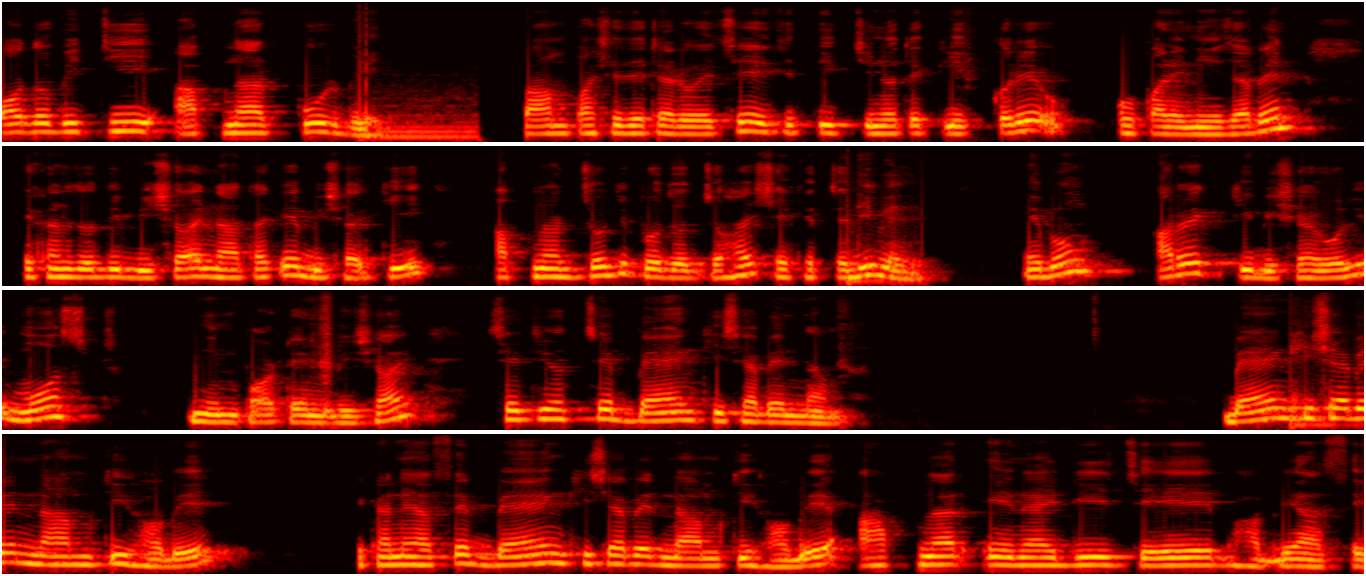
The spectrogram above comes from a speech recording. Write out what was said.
পদবীটি আপনার পূর্বে বাম পাশে যেটা রয়েছে, এই যে তীর চিহ্নতে ক্লিক করে ওপারে নিয়ে যাবেন। এখানে যদি বিষয় না থাকে, বিষয়টি আপনার যদি প্রযোজ্য হয়, সেক্ষেত্রে দিবেন। এবং আরও একটি বিষয় বলি মোস্ট ইম্পর্টেন্ট বিষয়, সেটি হচ্ছে ব্যাংক হিসাবের নাম। ব্যাংক হিসাবের নামটি হবে, এখানে আছে ব্যাংক হিসাবের নামটি হবে, আপনার এনআইডি যেভাবে আছে।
